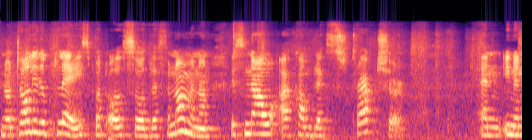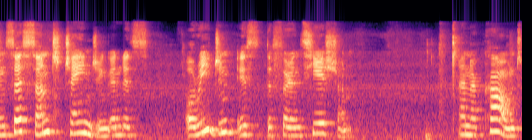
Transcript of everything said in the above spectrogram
Not only the place, but also the phenomenon is now a complex structure and in incessant changing, and its origin is differentiation. An account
